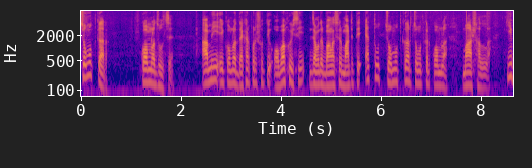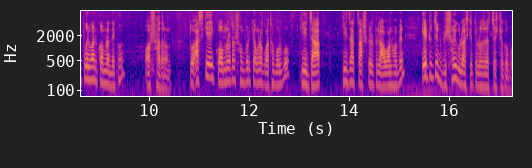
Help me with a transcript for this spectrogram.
চমৎকার কমলা ঝুলছে। আমি এই কমলা দেখার পরে সত্যি অবাক হয়েছি যে আমাদের বাংলাদেশের মাটিতে এত চমৎকার চমৎকার কমলা। মাশাল্লাহ কি পরিমাণ কমলা দেখুন, অসাধারণ। তো আজকে এই কমলাটা সম্পর্কে আমরা কথা বলব, কি জাত কি জাত চাষ করলে আপনি লাভবান হবেন, এ টু জেড বিষয়গুলো আজকে তুলে ধরার চেষ্টা করব।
